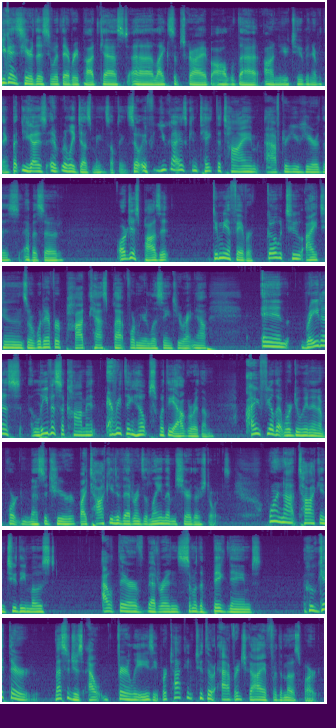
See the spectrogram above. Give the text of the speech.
You guys hear this with every podcast, uh, like, subscribe, all of that on YouTube and everything. But you guys, it really does mean something. So if you guys can take the time after you hear this episode, or just pause it, do me a favor go to iTunes or whatever podcast platform you're listening to right now and rate us, leave us a comment. Everything helps with the algorithm. I feel that we're doing an important message here by talking to veterans and letting them share their stories. We're not talking to the most out there veterans, some of the big names who get their messages out fairly easy. We're talking to the average guy for the most part.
